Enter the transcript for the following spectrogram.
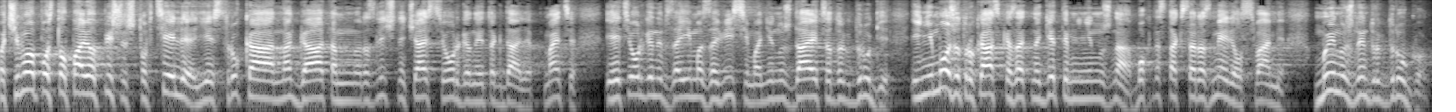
Почему апостол Павел пишет, что в теле есть рука, нога, там различные части, органы и так далее, понимаете? И эти органы взаимозависимы, они нуждаются друг в друге. И не может рука сказать ноге, ты мне не нужна. Бог нас так соразмерил с вами. Мы нужны друг другу.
